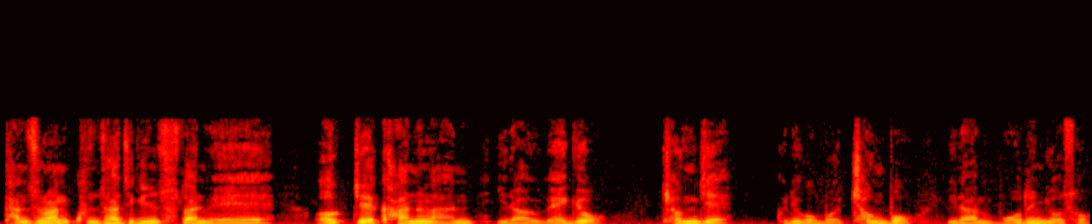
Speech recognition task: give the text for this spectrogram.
단순한 군사적인 수단 외에 억제 가능한 이러한 외교, 경제, 그리고 뭐 정보 이러한 모든 요소,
